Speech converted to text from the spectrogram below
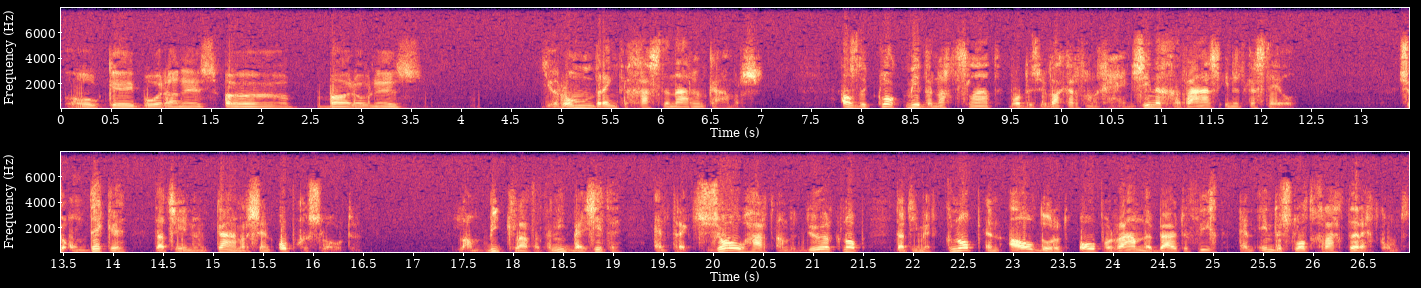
Oké, okay, Boranes. Eh, barones. Jeroen brengt de gasten naar hun kamers. Als de klok middernacht slaat, worden ze wakker van een geheimzinnig geraas in het kasteel. Ze ontdekken dat ze in hun kamers zijn opgesloten. Lambiek laat het er niet bij zitten en trekt zo hard aan de deurknop dat hij met knop en al door het open raam naar buiten vliegt en in de slotgracht terechtkomt.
